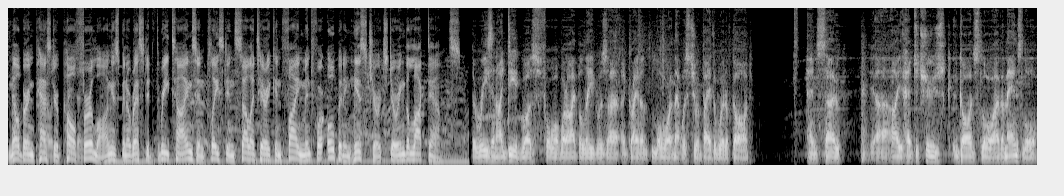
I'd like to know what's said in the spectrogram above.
Melbourne pastor Paul Furlong has been arrested three times and placed in solitary confinement for opening his church during the lockdowns the reason I did was for what I believe was a, a, greater law, and that was to obey the word of God. And so uh, I had to choose God's law over man's law.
